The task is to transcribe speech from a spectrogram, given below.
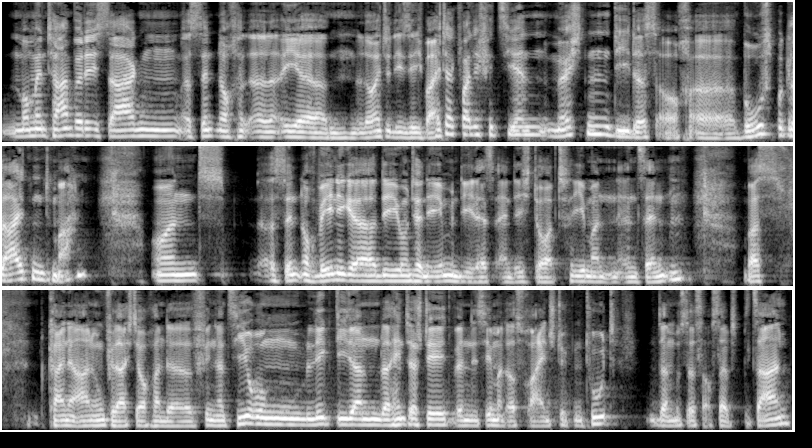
Momentan würde ich sagen, es sind noch äh, eher Leute, die sich weiterqualifizieren möchten, die das auch äh, berufsbegleitend machen. Und es sind noch weniger die Unternehmen, die letztendlich dort jemanden entsenden, was keine Ahnung, vielleicht auch an der Finanzierung liegt, die dann dahinter steht. Wenn es jemand aus freien Stücken tut, dann muss das auch selbst bezahlen.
